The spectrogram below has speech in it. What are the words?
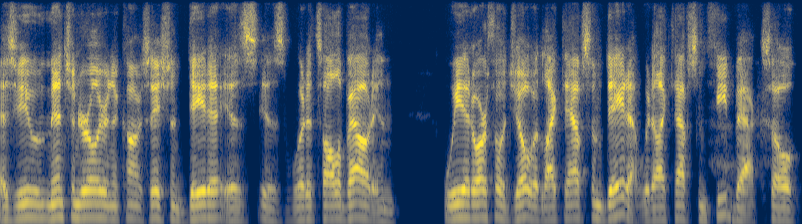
as you mentioned earlier in the conversation, data is, is what it's all about. And we at Ortho Joe would like to have some data. We'd like to have some feedback. So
